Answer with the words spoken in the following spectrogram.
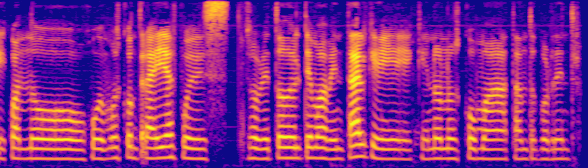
que cuando juguemos contra ellas, pues sobre todo el tema mental, que, que no nos coma tanto por dentro.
